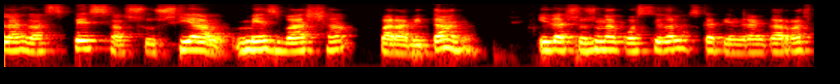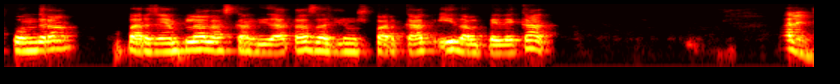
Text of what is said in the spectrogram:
la despesa social més baixa per habitant. I d'això és una qüestió de les que tindran que respondre, per exemple, les candidates de Junts per Cat i del PDeCAT. Vale,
